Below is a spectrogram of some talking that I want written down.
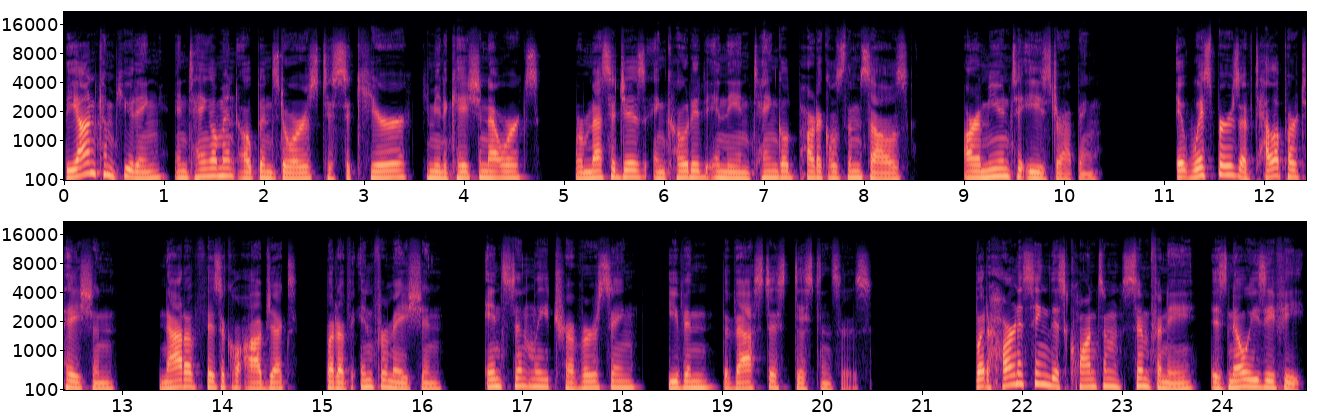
Beyond computing, entanglement opens doors to secure communication networks where messages encoded in the entangled particles themselves are immune to eavesdropping. It whispers of teleportation, not of physical objects, but of information instantly traversing even the vastest distances. But harnessing this quantum symphony is no easy feat.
